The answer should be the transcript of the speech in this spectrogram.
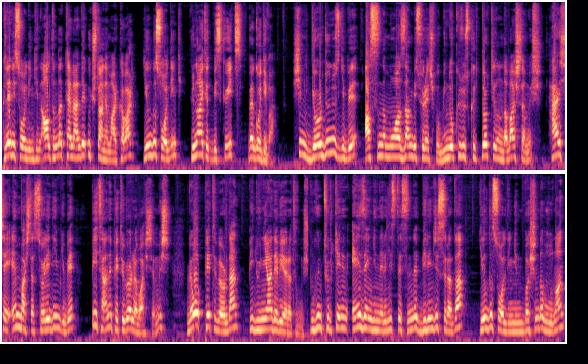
Pladis Holding'in altında temelde 3 tane marka var. Yıldız Holding, United Biscuits ve Godiva. Şimdi gördüğünüz gibi aslında muazzam bir süreç bu. 1944 yılında başlamış. Her şey en başta söylediğim gibi bir tane petibörle başlamış. Ve o petibörden bir dünya devi yaratılmış. Bugün Türkiye'nin en zenginleri listesinde birinci sırada Yıldız Holding'in başında bulunan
